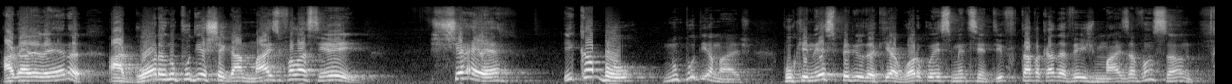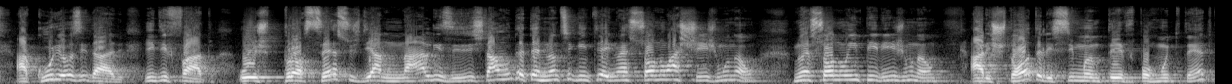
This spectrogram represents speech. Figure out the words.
A galera agora não podia chegar mais e falar assim, ei, xé, e acabou. Não podia mais. Porque nesse período aqui, agora, o conhecimento científico estava cada vez mais avançando. A curiosidade e, de fato, os processos de análise estavam determinando o seguinte: aí, não é só no achismo, não. Não é só no empirismo, não. Aristóteles se manteve por muito tempo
